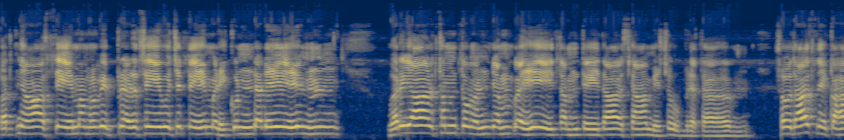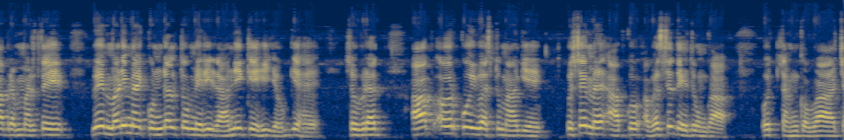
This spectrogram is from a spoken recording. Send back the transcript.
पत्न्यास्ते मम विप्रसे उचिते मणिकुंडले। वर्यार्थम तुमन्यम वही तम ते दास्यामि सुव्रत। सौदास ने कहा ब्रह्मण से वे मणिमय कुंडल तो मेरी रानी के ही योग्य है। सुव्रत, आप और कोई वस्तु मांगिए, उसे मैं आपको अवश्य दे दूँगा। उत्तंकवाच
